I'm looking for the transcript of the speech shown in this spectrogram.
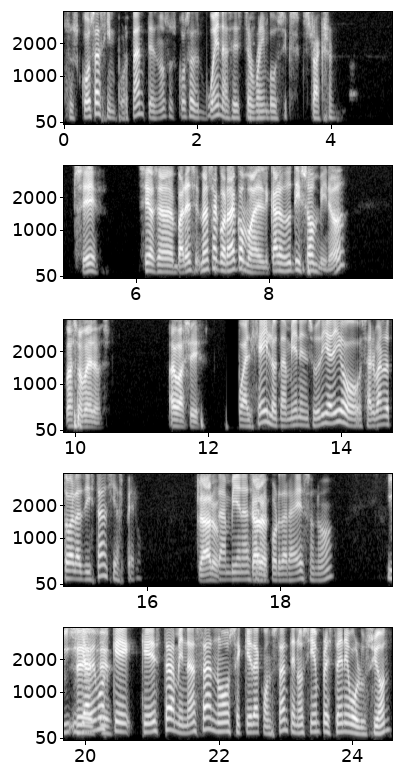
sus cosas importantes, ¿no? Sus cosas buenas este Rainbow Six Extraction. Sí. Sí, o sea, me parece. Me hace acordar como al Call of Duty Zombie, ¿no? Más o menos. Algo así o al Halo también en su día, digo, salvando todas las distancias, pero claro, también hace recordar a eso, ¿no? Y, ya vemos que, esta amenaza no se queda constante, no siempre está en evolución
